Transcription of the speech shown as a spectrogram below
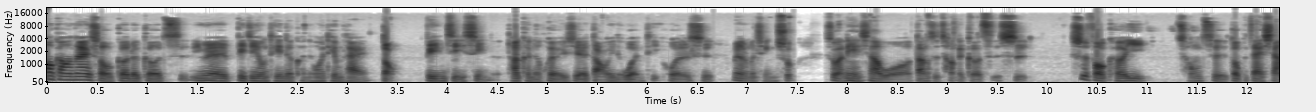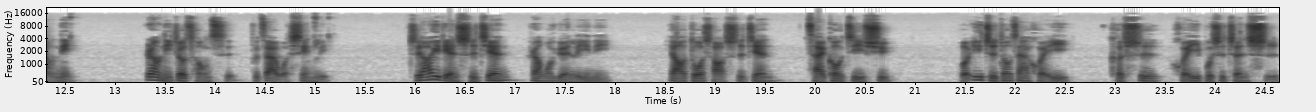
后刚刚那一首歌的歌词，因为毕竟用听的可能会听不太懂，毕竟即兴的，它可能会有一些导音的问题，或者是没有那么清楚，所以我念一下我当时唱的歌词是：是否可以从此都不再想你，让你就从此不在我心里？只要一点时间让我远离你，要多少时间才够继续？我一直都在回忆，可是回忆不是真实，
